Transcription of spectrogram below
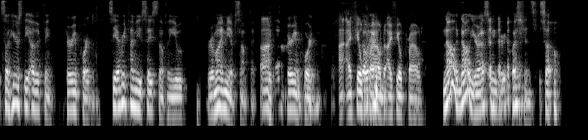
so here's the other thing, very important. See, every time you say something, you remind me of something. Ah. It's Very important. I, I feel So, proud. I feel proud. No, no, you're asking me great questions. So,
